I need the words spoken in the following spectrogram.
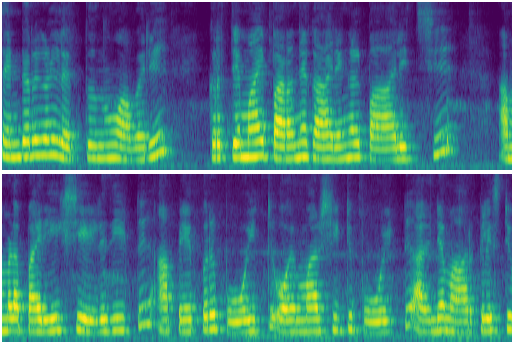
സെന്ററുകളിൽ എത്തുന്നു അവർ കൃത്യമായി പറഞ്ഞ കാര്യങ്ങൾ പാലിച്ച് നമ്മളെ പരീക്ഷ എഴുതിയിട്ട് ആ പേപ്പർ പോയിട്ട് ഒ എം ആർ ഷീറ്റ് പോയിട്ട് അതിന്റെ മാർക്ക് ലിസ്റ്റ്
